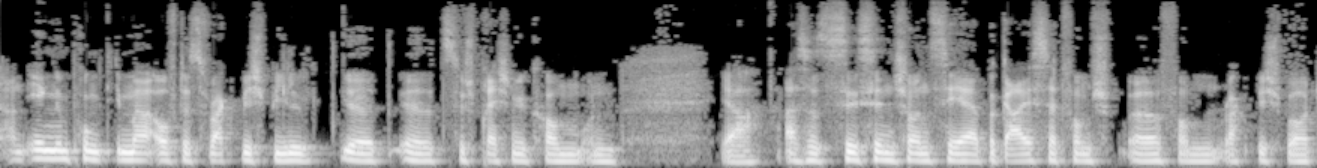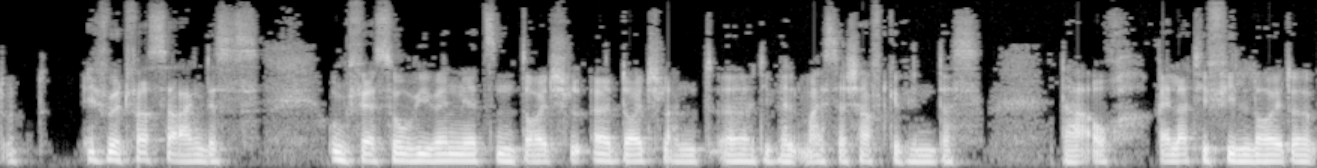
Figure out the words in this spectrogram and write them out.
an irgendeinem Punkt immer auf das Rugby-Spiel äh, äh, zu sprechen gekommen und ja, also sie sind schon sehr begeistert vom, äh, vom Rugby-Sport und ich würde fast sagen, das ist ungefähr so, wie wenn jetzt in Deutsch, äh, Deutschland äh, die Weltmeisterschaft gewinnt, dass da auch relativ viele Leute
